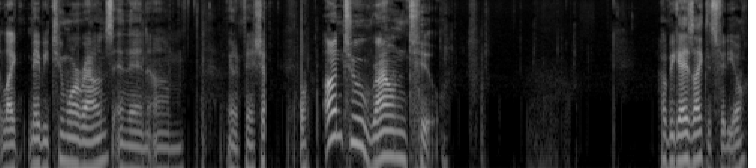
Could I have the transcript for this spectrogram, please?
like maybe two more rounds, and then um, I'm gonna finish up. So, on to round two. Hope you guys like this video,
